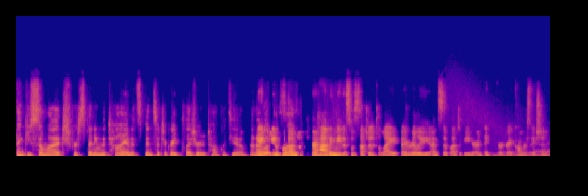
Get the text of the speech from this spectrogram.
Thank you so much for spending the time. It's been such a great pleasure to talk with you. And thank I love you the book. so much for having me. This was such a delight. I really, I'm so glad to be here. And thank you for a great conversation.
